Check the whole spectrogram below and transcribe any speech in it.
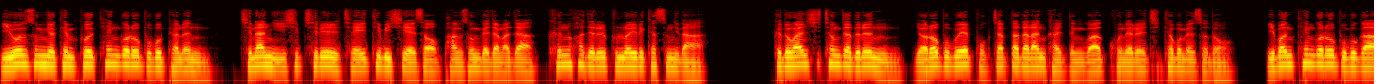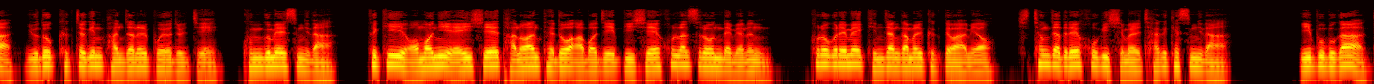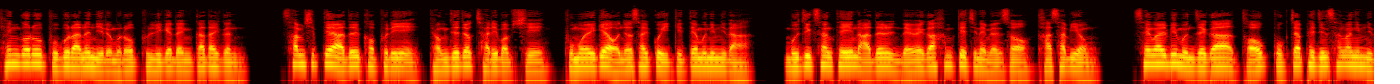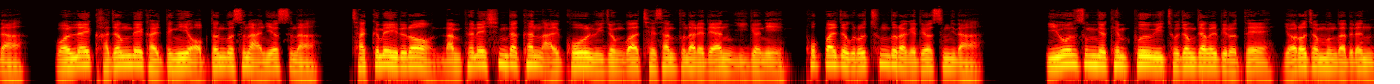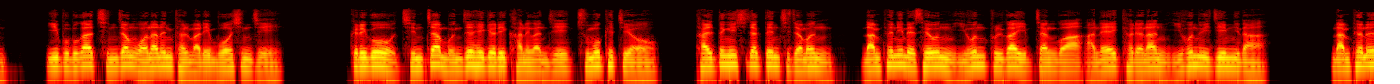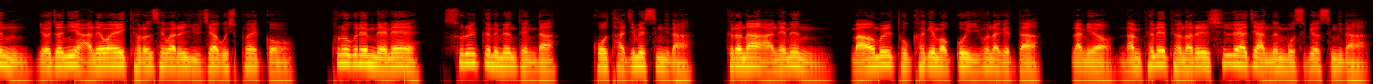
이혼 숙녀 캠프 캥거루 부부편은 지난 27일 JTBC에서 방송되자마자 큰 화제를 불러일으켰습니다. 그동안 시청자들은 여러 부부의 복잡다단한 갈등과 고뇌를 지켜보면서도 이번 캥거루 부부가 유독 극적인 반전을 보여줄지 궁금해했습니다. 특히 어머니 A씨의 단호한 태도 아버지 B씨의 혼란스러운 내면은 프로그램의 긴장감을 극대화하며 시청자들의 호기심을 자극했습니다. 이 부부가 캥거루 부부라는 이름으로 불리게 된 까닭은 30대 아들 커플이 경제적 자립 없이 부모에게 얹어 살고 있기 때문입니다. 무직 상태인 아들 내외가 함께 지내면서 가사비용, 생활비 문제가 더욱 복잡해진 상황입니다. 원래 가정 내 갈등이 없던 것은 아니었으나 작금에 이르러 남편의 심각한 알코올 의존과 재산 분할에 대한 이견이 폭발적으로 충돌하게 되었습니다. 이혼 숙녀 캠프의 조정장을 비롯해 여러 전문가들은 이 부부가 진정 원하는 결말이 무엇인지 그리고 진짜 문제 해결이 가능한지 주목했지요. 갈등이 시작된 지점은 남편이 내세운 이혼 불가 입장과 아내의 결연한 이혼 의지입니다. 남편은 여전히 아내와의 결혼 생활을 유지하고 싶어 했고 프로그램 내내 술을 끊으면 된다 고 다짐했습니다. 그러나 아내는 마음을 독하게 먹고 이혼하겠다 라며 남편의 변화를 신뢰하지 않는 모습이었습니다.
